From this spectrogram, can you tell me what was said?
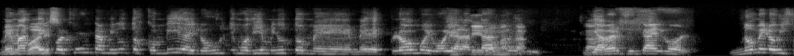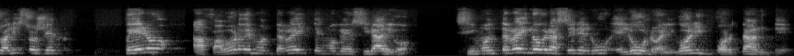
Me El mantengo Juárez. 80 minutos con vida y los últimos 10 minutos me, me desplomo y voy a y, Claro. y a ver si cae el gol. No me lo visualizo yendo, pero a favor de Monterrey tengo que decir algo. Si Monterrey logra hacer el 1, el, gol importante,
